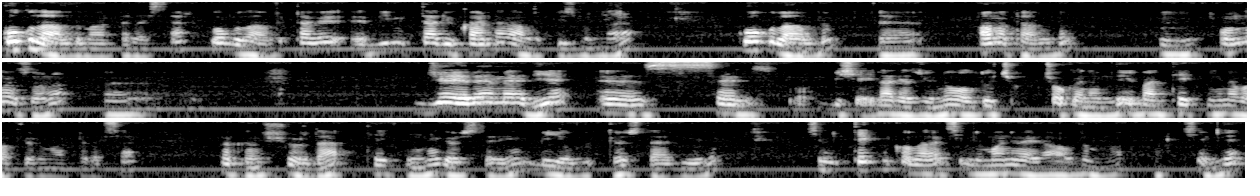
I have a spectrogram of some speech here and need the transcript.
Google aldım arkadaşlar. Google aldık. Tabi e, bir miktar yukarıdan aldık biz bunları. Google aldım. E, amat aldım. Ondan sonra e, CRM diye e, sel bir şeyler yazıyor. Ne olduğu çok, çok önemli değil. Ben tekniğine bakıyorum arkadaşlar. Bakın şurada tekniğine göstereyim. Bir yıllık göster diyelim. Şimdi teknik olarak şimdi manuel aldım mı? Şimdi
